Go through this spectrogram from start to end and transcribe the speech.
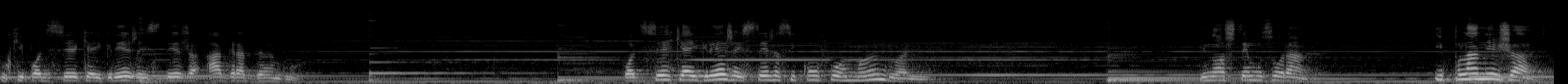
Porque pode ser que a igreja esteja agradando. Pode ser que a igreja esteja se conformando a ele. E nós temos orado e planejado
